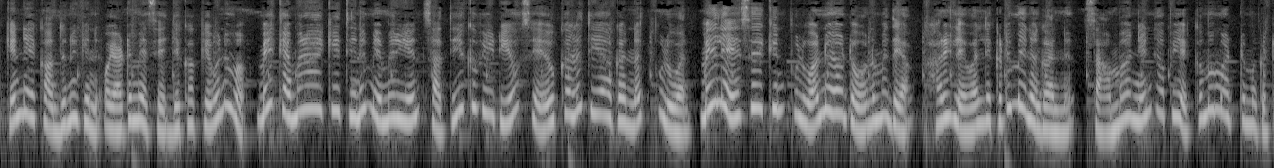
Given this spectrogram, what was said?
එකෙන් ඒ අඳුනගෙන ඔයාට මෙසේජ් එකක් එවනවා. මේ කැමරා එකේ තියෙන මෙමරියෙන් සතියක වීඩියෝ සේව් කළ තියාගන්නත් පුළුවන්. මේ ලේසයකින් පුළුවන් ඔයාට ඕනම දෙයක්. හරි ලෙවල් එකට මෙනගන්න. කරන්න සාමාන්‍යයෙන් අපි එකම මට්ටමකට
